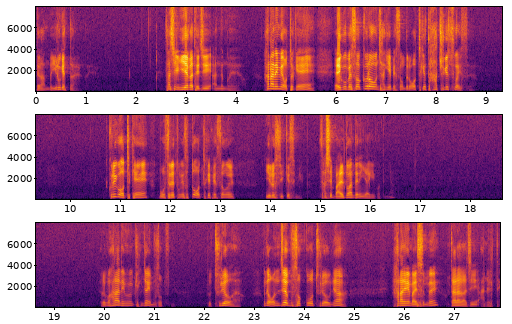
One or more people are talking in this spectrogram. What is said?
내가 한번 이루겠다. 사실 이해가 되지 않는 거예요. 하나님이 어떻게 애굽에서 끌어온 자기의 백성들을 어떻게 다 죽일 수가 있어요? 그리고 어떻게 모세를 통해서 또 어떻게 백성을 이룰 수 있겠습니까? 사실 말도 안 되는 이야기거든요. 여러분 하나님은 굉장히 무섭습니다. 또 두려워요. 근데 언제 무섭고 두려우냐? 하나님의 말씀을 따라가지 않을 때,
